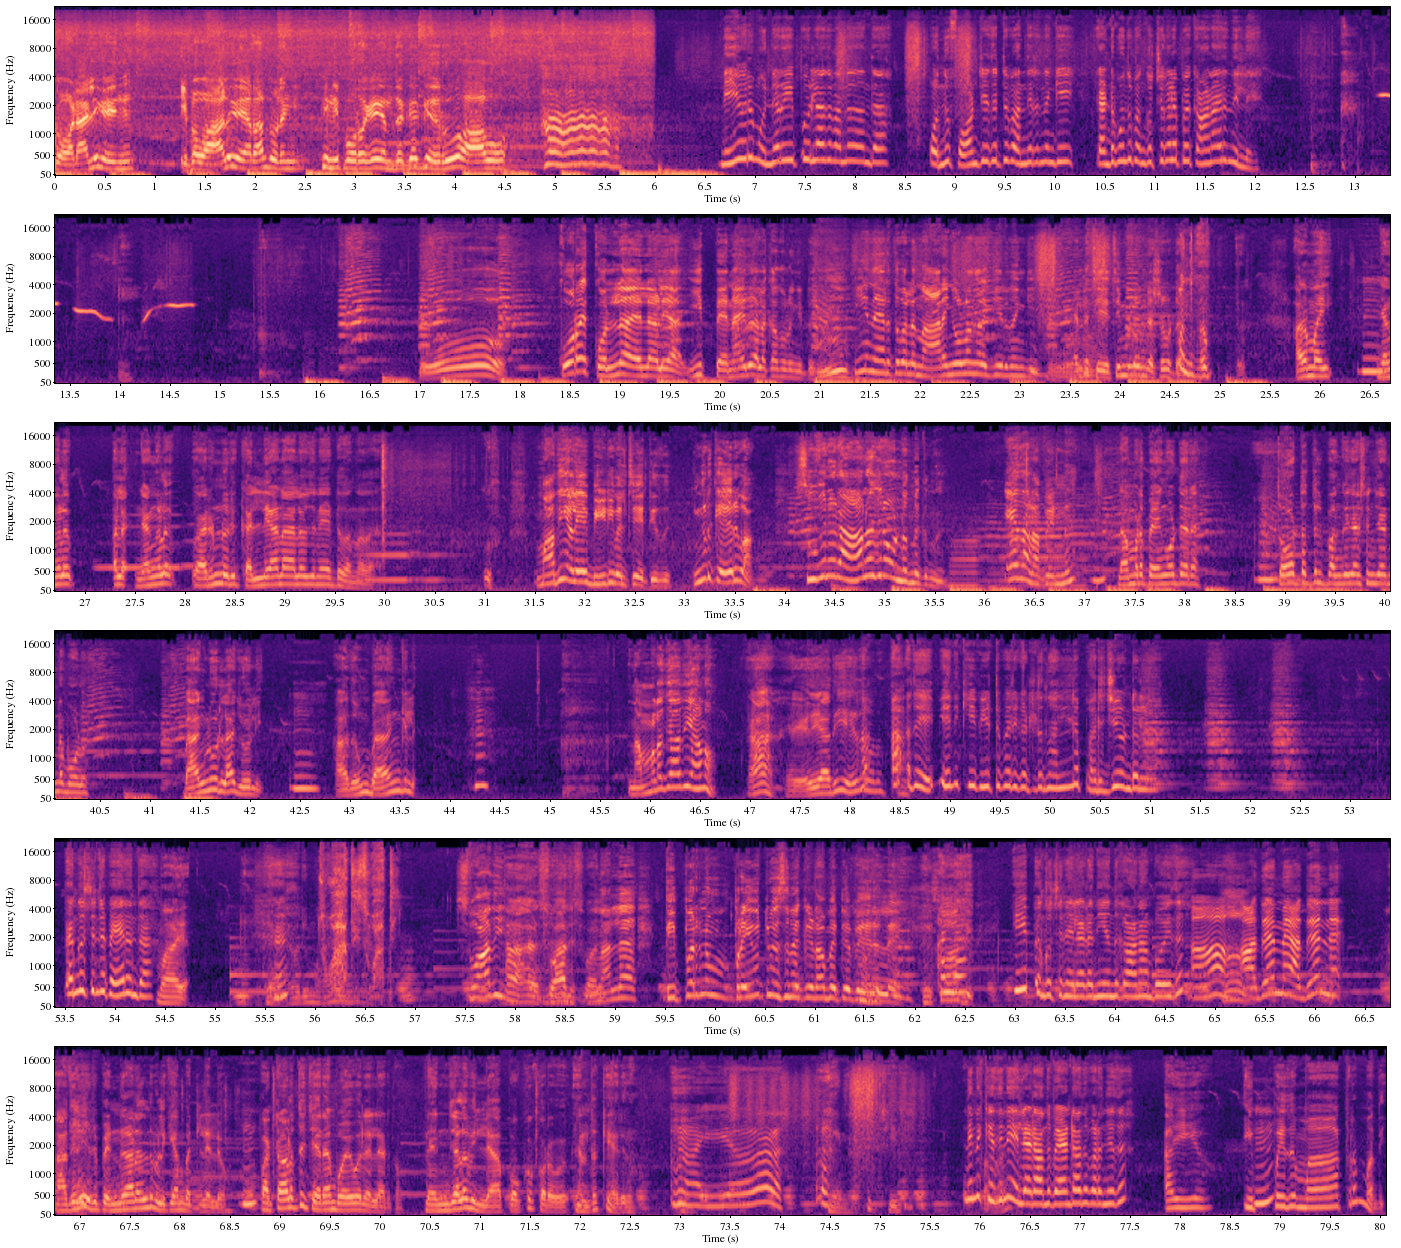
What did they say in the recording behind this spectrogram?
കോടാലി കഴിഞ്ഞ്. ഇപ്പൊ വാൾ കേറാൻ തുടങ്ങി. ഇനി പുറകെ എന്തൊക്കെ കേറുവോ ആവോ. നീ ഒരു മുന്നറിയിപ്പും ഇല്ലാതെ വന്നത് എന്താ? ഒന്ന് ഫോൺ ചെയ്തിട്ട് വന്നിരുന്നെങ്കിൽ രണ്ടു മൂന്ന് പെങ്കൊച്ചുങ്ങളെ പോയി കാണാറുന്നില്ലേ ഓ കൊറേ കൊല്ലായല്ല അളിയാ ഈ പെനായിര് കലക്കാൻ തുടങ്ങിട്ട് ഈ നേരത്തെ വല്ല നാരങ്ങോളം കലക്കിയിരുന്നെങ്കിൽ എന്റെ ചേച്ചിയും പിള്ളേരും രക്ഷപ്പെട്ടു. അതമ്മായി ഞങ്ങൾ അല്ല ഞങ്ങൾ വരുന്നൊരു കല്യാണാലോചനയായിട്ട് വന്നതാ. മതിയളയെ ബീഡി വലിച്ചു കയറ്റിയത്. ഇങ്ങോട്ട് കേറുവാ സുവിനൊരു ആലോചന കൊണ്ടു നിൽക്കുന്നു. ഏതാടാ പെണ്ണ്? നമ്മുടെ പേങ്ങോട്ട് വരാ തോട്ടത്തിൽ പങ്കജാശൻ ചേട്ടന്റെ മോൾ. ബാംഗ്ലൂരിലാ ജോലി. അതും ബാങ്കിൽ നമ്മുടെ ജാതിയാണോ? ആ ഏത് ജാതി ഏത് അതെ എനിക്ക് ഈ വീട്ടുപേര് കേട്ടിട്ട് നല്ല പരിചയമുണ്ടല്ലോ. പെങ്കുച്ചിന്റെ പേരെന്താ? മായ. ഒരു. സ്വാതി ആ, സ്വാതി. സ്വാതി നല്ല ടിപ്പറിനും പ്രൈവറ്റ് ബസ്സിനൊക്കെ ഇടാൻ പറ്റിയ പേരല്ലേ? സ്വാതി. ഈ പെങ്കൊച്ചിനെല്ലാടാ നീ ഒന്ന് കാണാൻ പോയത്? ആ അതന്നെ അത് തന്നെ. അതിനെ ഒരു പെണ്ണുകാണെന്ന് വിളിക്കാൻ പറ്റില്ലല്ലോ. പട്ടാളത്ത് ചേരാൻ പോയ പോലെ അല്ലായിരുന്നു? നെഞ്ചളവില്ല പൊക്കക്കുറവ് എന്തൊക്കെയായിരുന്നു? അയ്യോ. നിനക്ക് ഇതിനെയല്ലേടാന്ന് വേണ്ടാന്ന് പറഞ്ഞത്? അയ്യോ ഇപ്പൊ ഇത് മാത്രം മതി.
